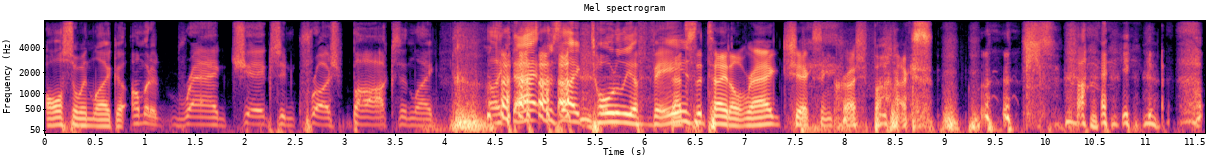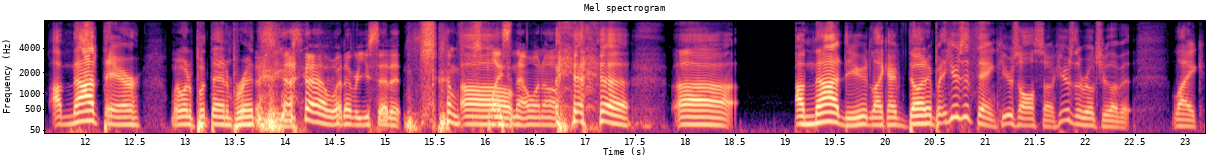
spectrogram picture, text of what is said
also in like a. I'm gonna rag chicks and crush box and like, like that was like totally a phase. That's the title: Rag Chicks and Crush Box. I'm not there. Might want to put that in parentheses. Whatever you said it. I'm Uh, splicing that one up. uh, I'm not, dude. Like I've done it, but here's the thing. Here's also here's the real truth of it. Like,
